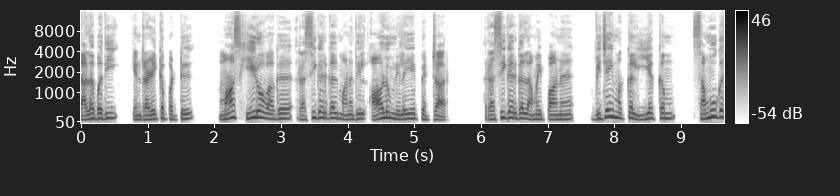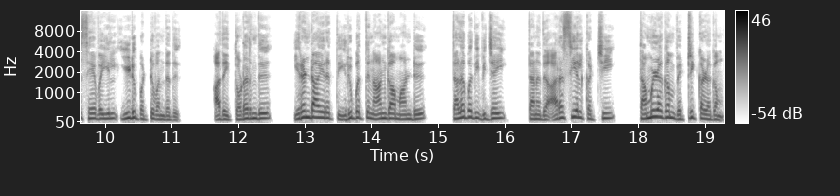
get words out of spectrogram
தளபதி என்றழைக்கப்பட்டு மாஸ் ஹீரோவாக ரசிகர்கள் மனதில் ஆளும் நிலையைப் பெற்றார். ரசிகர்கள் அமைப்பான விஜய் மக்கள் இயக்கம் சமூக சேவையில் ஈடுபட்டு வந்தது. அதைத் தொடர்ந்து இரண்டாயிரத்து இருபத்து நான்காம் ஆண்டு தளபதி விஜய் தனது அரசியல் கட்சி தமிழகம் வெற்றிக் கழகம்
